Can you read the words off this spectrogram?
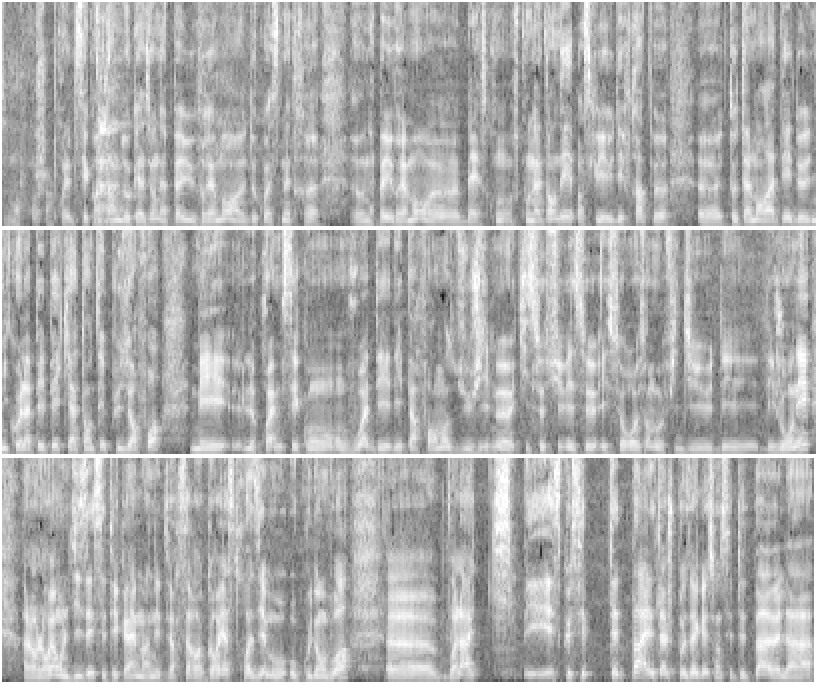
dimanche prochain. Le problème, c'est qu'en termes d'occasion, on n'a pas eu vraiment euh, de quoi se mettre. Euh, on n'a pas eu vraiment ben, ce qu'on attendait, parce qu'il y a eu des frappes totalement ratées de Nicolas Pepe qui a tenté plusieurs fois. Mais le problème, c'est qu'on voit des, performances du gym qui se suivent et se, et se ressemblent au fil des, des, journées. Alors, Lorient, on le disait, c'était quand même un adversaire coriace, troisième au, coup d'envoi. voilà. Est-ce que c'est peut-être pas, et là je pose la question, c'est peut-être pas la,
